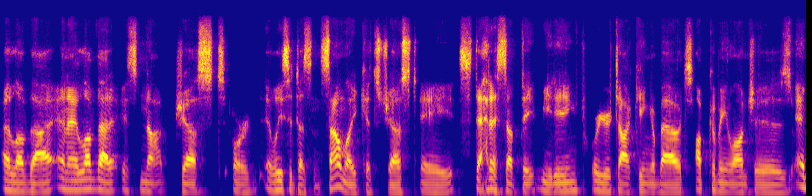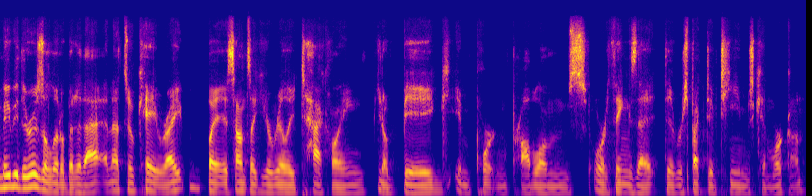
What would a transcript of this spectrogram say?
I love that. And I love that it's not just, or at least it doesn't sound like it's just a status update meeting where you're talking about upcoming launches. And maybe there is a little bit of that, and that's okay, right? But it sounds like you're really tackling, you know, big, important problems or things that the respective teams can work on.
